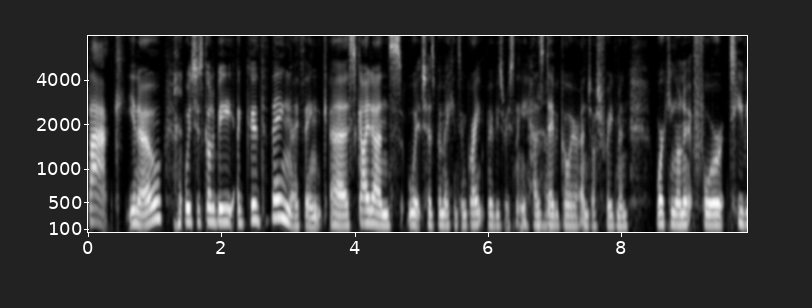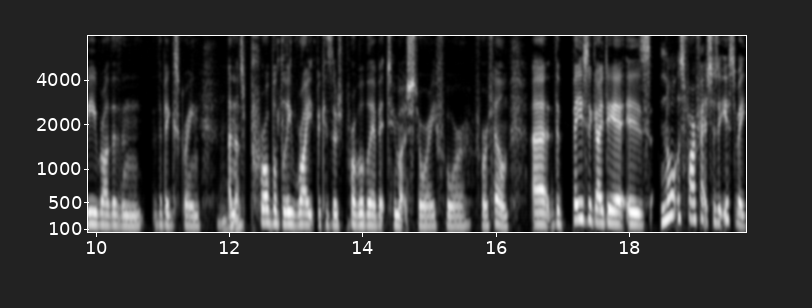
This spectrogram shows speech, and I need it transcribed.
back, you know, which has got to be a good thing, I think. Uh, Skydance, which has been making some great movies recently, has David Goyer and Josh Friedman working on it for TV rather than the big screen, and that's probably right because there's probably a bit too much story for for a film. Uh, the basic idea is not as far fetched as it used to be.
